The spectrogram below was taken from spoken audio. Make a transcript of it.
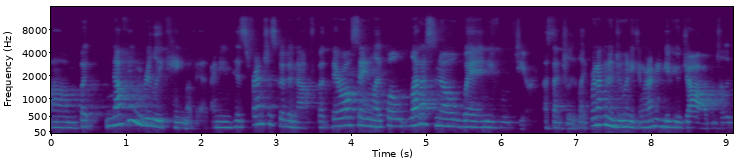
Um, but nothing really came of it. I mean, his French is good enough, but they're all saying, like, well, let us know when you've moved here, essentially. Like, we're not going to do anything. We're not going to give you a job until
